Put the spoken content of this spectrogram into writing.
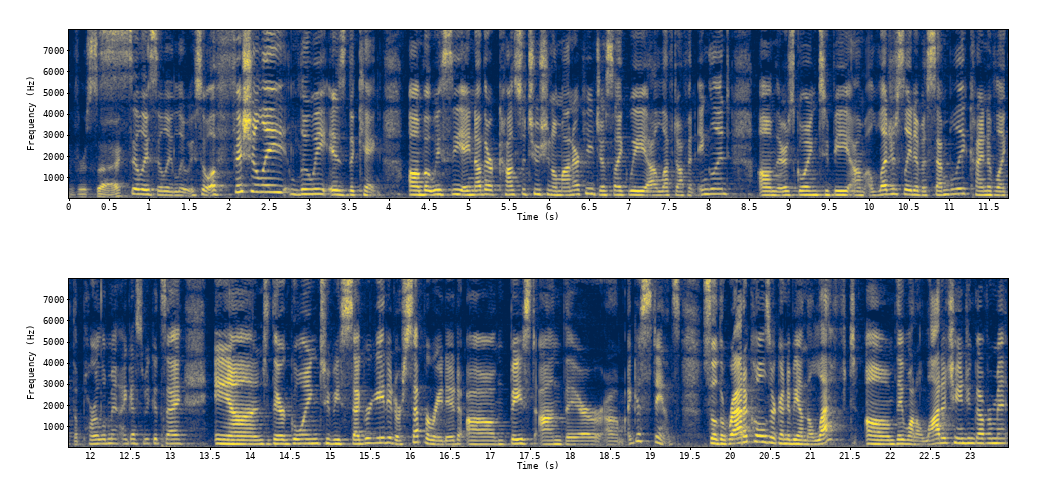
Versailles. Silly, silly Louis. So officially, Louis is the king. Um, but we see another constitutional monarchy, just like we uh, left off in England. Um, there's going to be um, a legislative assembly, kind of like the parliament, I guess we could say. And they're going to be segregated or separated um, based on their, um, I guess, stance. So the radicals are going to be on the left. Um, they want a lot of change in government.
